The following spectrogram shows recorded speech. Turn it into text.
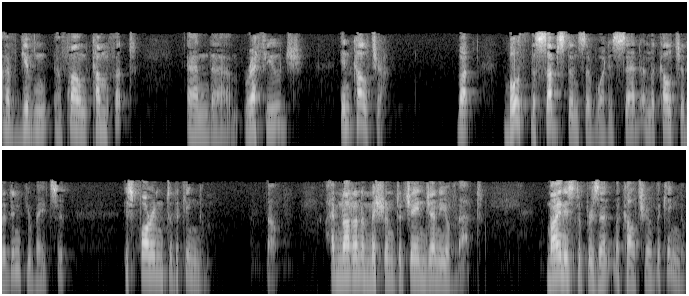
have given have found comfort and um, refuge in culture. But both the substance of what is said and the culture that incubates it is foreign to the kingdom. Now, I'm not on a mission to change any of that. Mine is to present the culture of the kingdom.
